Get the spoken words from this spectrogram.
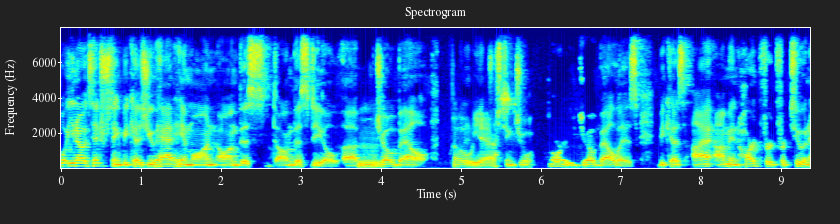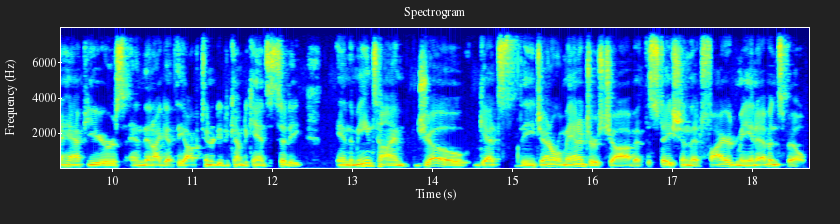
Well, you know, it's interesting because you had him on on this on this deal, uh, mm. Joe Bell. Oh, yeah. Interesting story Joe Bell is because I, I'm in Hartford for two and a half years, and then I get the opportunity to come to Kansas City. In the meantime, Joe gets the general manager's job at the station that fired me in Evansville.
